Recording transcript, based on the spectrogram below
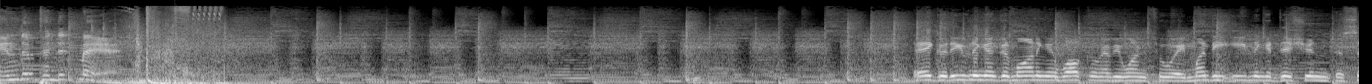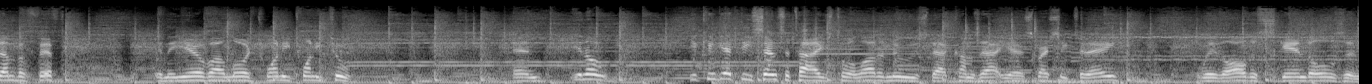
Independent Man. Hey, good evening and good morning, and welcome everyone to a Monday evening edition, December 5th, in the year of our Lord 2022. And, you know, you can get desensitized to a lot of news that comes at you, especially today with all the scandals and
